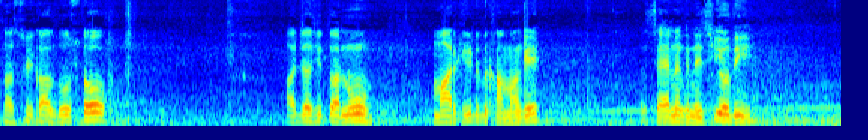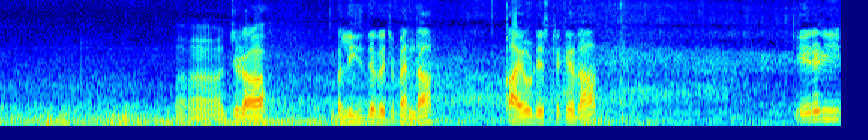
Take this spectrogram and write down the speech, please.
ਸਤਿ ਸ੍ਰੀ ਅਕਾਲ ਦੋਸਤੋ। ਅੱਜ ਅਸੀਂ ਤੁਹਾਨੂੰ ਮਾਰਕੀਟ ਦਿਖਾਵਾਂਗੇ। ਸੈਨ ਨੇਸੀਓ ਦੀ ਜਿਹੜਾ ਬਲੀਜ ਦੇ ਵਿੱਚ ਪੈਂਦਾ, ਕਾਇਓ ਡਿਸਟ੍ਰਿਕਟ ਦਾ। ਇਹ ਜਿਹੜੀ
